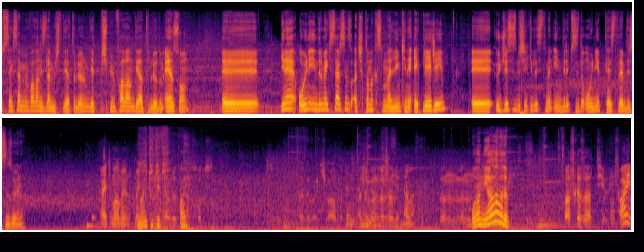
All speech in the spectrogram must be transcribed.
70-80 bin falan izlenmişti diye hatırlıyorum. 70 bin falan diye hatırlıyordum en son. Ee, Yine oyunu indirmek isterseniz açıklama kısmına linkini ekleyeceğim. Ee, ücretsiz bir şekilde Steam'den indirip siz de oynayıp test edebilirsiniz oyunu. item almayı unutmayın. Ay tut tut. Ay. Hadi bakayım abi. Ben bilmiyorum skillerini ama. Vın vın. Ulan niye alamadım? Bas gaza team bas gaza. Ay.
